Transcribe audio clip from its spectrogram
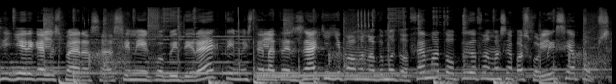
Κυρίε και κύριοι, καλησπέρα σας. Είναι η εκπομπή Direct. Είμαι η Στέλλα Τερζάκη και πάμε να δούμε το θέμα το οποίο θα μας απασχολήσει απόψε.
